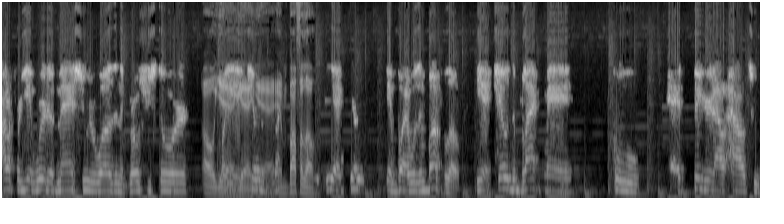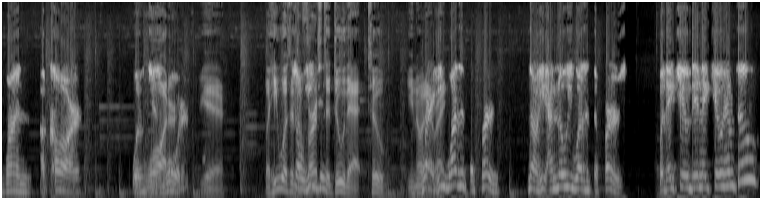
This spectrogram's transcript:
I don't forget where the mass shooter was in the grocery store. oh yeah, yeah, yeah, yeah. black- In Buffalo. Had killed, in, it was in Buffalo. He had killed the black man who had figured out how to run a car with, With water. water. Yeah, but he wasn't So the he first just- to do that too. You know right. that, He wasn't the first. No, he. I know he wasn't the first. But they killed. Didn't they kill him too?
